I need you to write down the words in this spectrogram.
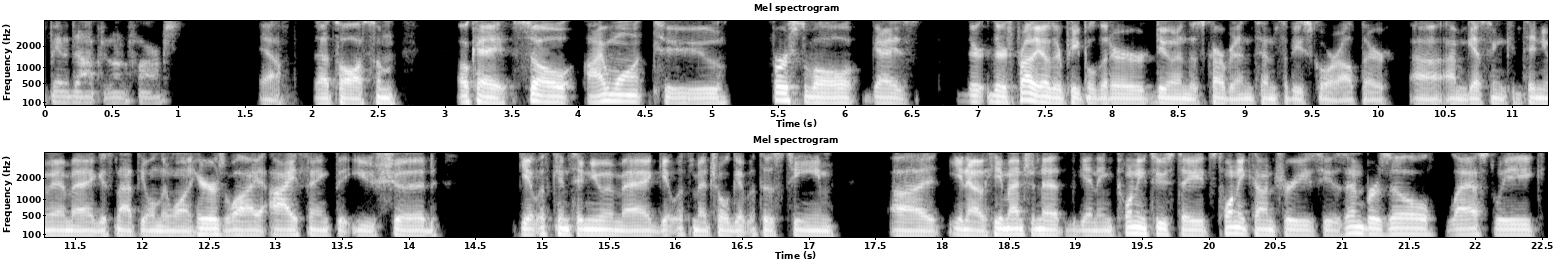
being adopted on farms. Yeah, that's awesome. Okay, so I want to first of all, guys, there, there's probably other people that are doing this carbon intensity score out there. Uh, I'm guessing Continuum Ag is not the only one. Here's why I think that you should get with Continuum Ag, get with Mitchell, get with his team. Uh, you know, he mentioned at the beginning 22 states, 20 countries. He was in Brazil last week,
